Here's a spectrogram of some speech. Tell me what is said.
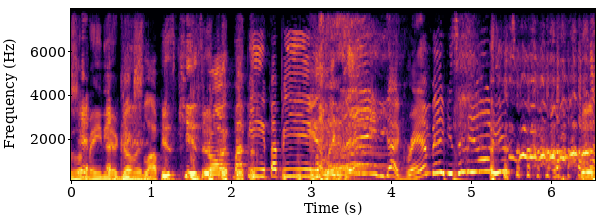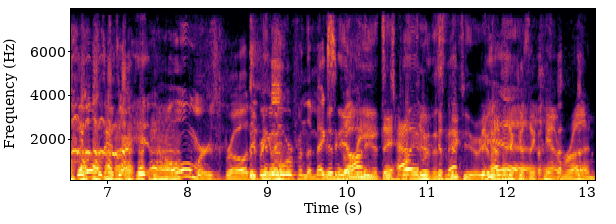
some mania coming. Sloppy. his kids are all papi, papi? I'm like, dang, you got grandbabies in the audience. but those dudes are hitting homers, bro. They bring him over from the In Mexico the audience, league. he's playing with his 'cause nephew. They, they yeah. have to because they can't run.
